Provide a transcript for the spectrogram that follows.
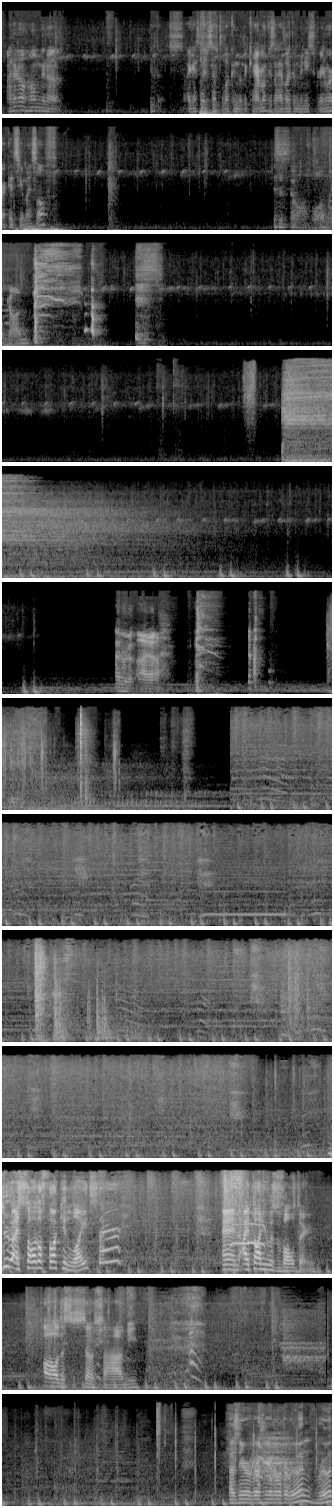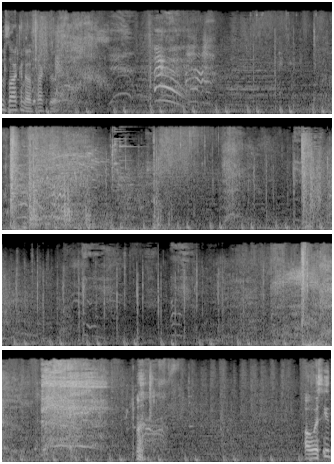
I don't know how I'm gonna do this. I guess I just have to look into the camera because I have like a mini screen where I could see myself. This is so awful. Oh my god. I don't know. I, uh... Dude, I saw the fucking lights there, and I thought he was vaulting. Oh, this is so sad. How's the reversing gonna work at Ruin? Ruin's not gonna affect it. Oh, is he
